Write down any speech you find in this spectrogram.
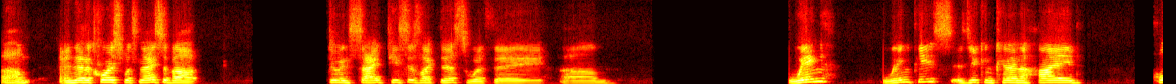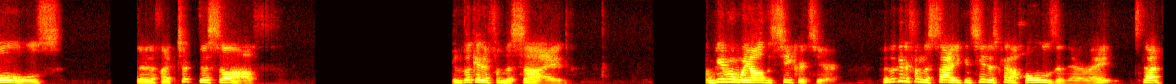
um, and then of course, what's nice about doing side pieces like this with a um, wing wing piece is you can kind of hide holes that if I took this off, you look at it from the side. I'm giving away all the secrets here. If you look at it from the side, you can see there's kind of holes in there, right? It's not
